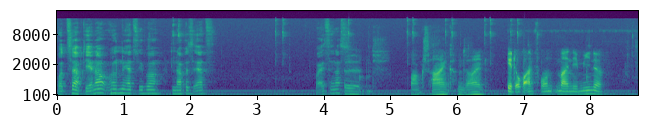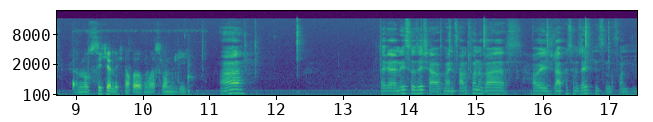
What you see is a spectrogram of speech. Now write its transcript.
Putze, habt ihr noch irgendein Erz über Lapiserz? Weißt du das? Äh, mag sein, kann sein. Geht auch einfach unten mal in die Mine. Da muss sicherlich noch irgendwas rumliegen. Ah. Seid ihr da nicht so sicher? Auf meinen Farmtonen war es, habe ich Lapis am seltensten gefunden.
